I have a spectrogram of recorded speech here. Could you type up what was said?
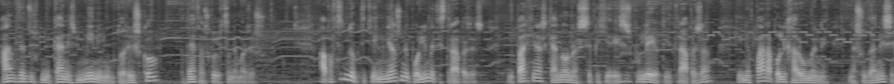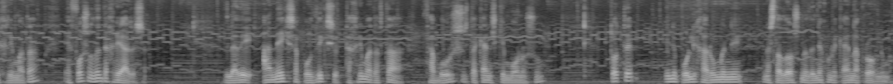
αν δεν τους κάνεις minimum το ρίσκο, δεν θα ασχοληθούν μαζί σου. Από αυτή την οπτική μοιάζουν πολύ με τις τράπεζες. Υπάρχει ένας κανόνας στις επιχειρήσεις που λέει ότι η τράπεζα είναι πάρα πολύ χαρούμενη να σου δανείσει χρήματα εφόσον δεν τα χρειάζεσαι. Δηλαδή, αν έχεις αποδείξει ότι τα χρήματα αυτά θα μπορούσες να τα κάνεις και μόνος σου, τότε είναι πολύ χαρούμενοι να στα δώσουν, δεν έχουν κανένα πρόβλημα.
